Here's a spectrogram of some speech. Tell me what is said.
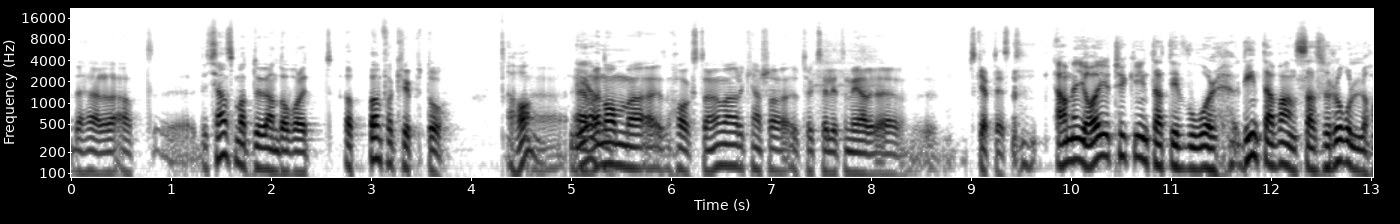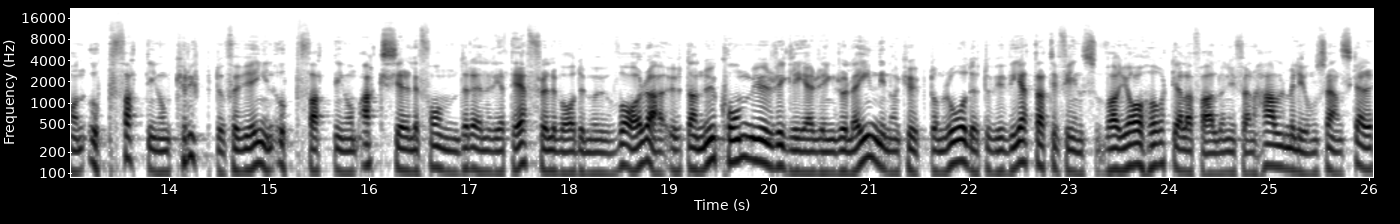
det här att eh, det känns som att du ändå har varit öppen för krypto. Jaha, uh, även om uh, Hagström kanske har uttryckt sig lite mer skeptiskt? Ja, men jag tycker inte att det är vår, det är inte Avanzas roll att ha en uppfattning om krypto, för vi har ingen uppfattning om aktier eller fonder eller ETF eller vad det må vara, utan nu kommer ju reglering rulla in inom kryptoområdet och vi vet att det finns, vad jag har hört i alla fall, ungefär en halv miljon svenskar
